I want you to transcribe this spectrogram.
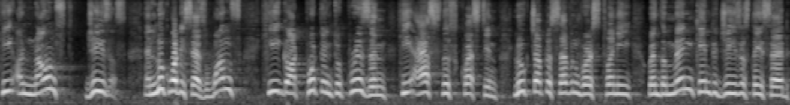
He announced Jesus. And look what he says. Once he got put into prison, he asked this question. Luke chapter 7, verse 20 When the men came to Jesus, they said,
